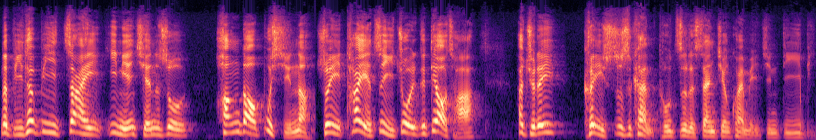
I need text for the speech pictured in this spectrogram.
那比特币在一年前的时候。”夯到不行了，所以他也自己做一个调查，他觉得诶可以试试看，投资了三千块美金第一笔，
